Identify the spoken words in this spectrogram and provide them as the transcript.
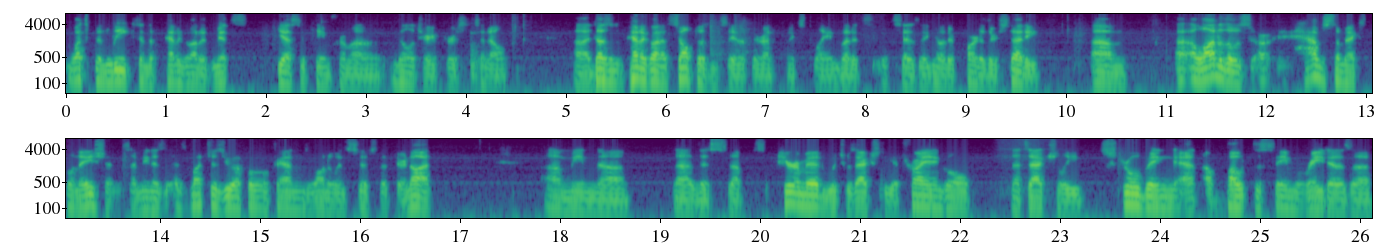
what's been leaked, and the Pentagon admits, yes, it came from a military personnel. Uh, doesn't Pentagon itself doesn't say that they're unexplained, but it says that you know they're part of their study. Um, a, a, lot of those are, have some explanations. I mean, as as much as UFO fans want to insist that they're not, I mean, uh, uh this uh, pyramid, which was actually a triangle, that's actually strobing at about the same rate as a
